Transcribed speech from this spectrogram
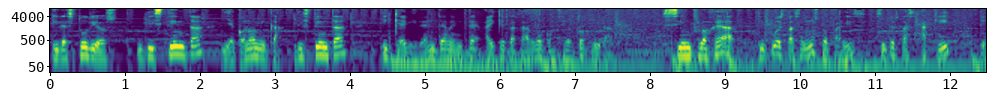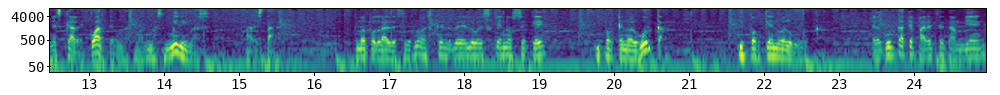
y de estudios distinta y económica distinta y que evidentemente hay que tratarlo con cierto cuidado. Sin flojear. Si tú estás en nuestro país, si tú estás aquí, tienes que adecuarte a unas normas mínimas para estar aquí. Tú me podrás decir, no, es que el velo, es que no sé qué. ¿Y por qué no el Gurka? ¿Y por qué no el Gurka? ¿El Gurka te parece también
